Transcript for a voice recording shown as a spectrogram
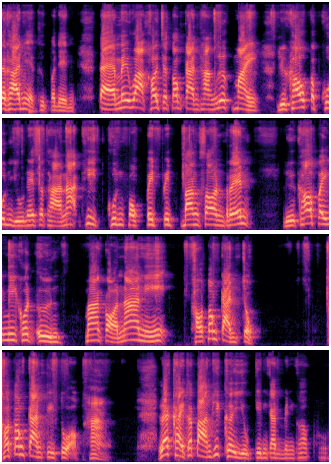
นะคะเนี่ยคือประเด็น แต่ไม่ว่าเขาจะต้องการทางเลือกใหม่ หรือเขากับคุณอยู่ในสถานะที่คุณปกปิดปิดบังซ่อนเร้น หรือเขาไปมีคนอื่นมาก่อนหน้านี้ เขาต้องการจบ เขาต้องการตีตัวออกห่าง และใครก็ตามที่เคยอยู่กินกันเป็นครอบครัว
